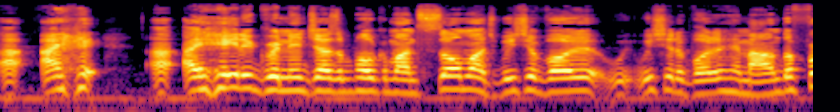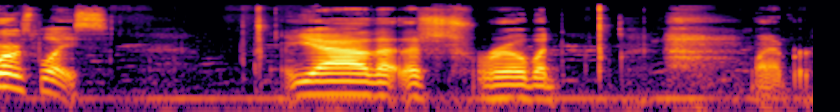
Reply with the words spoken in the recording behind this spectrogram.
I I hate. I, I hated Greninja as a Pokemon so much. We should vote. We should have voted him out in the first place. Yeah, that that's true, but whatever.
